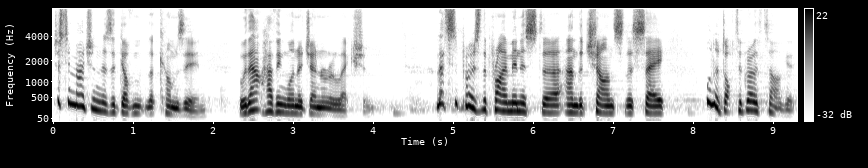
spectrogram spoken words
Just imagine there's a government that comes in without having won a general election. Let's suppose the Prime Minister and the Chancellor say, we'll adopt a growth target.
